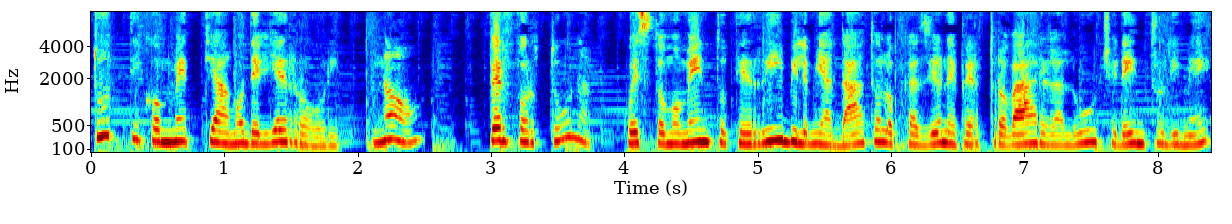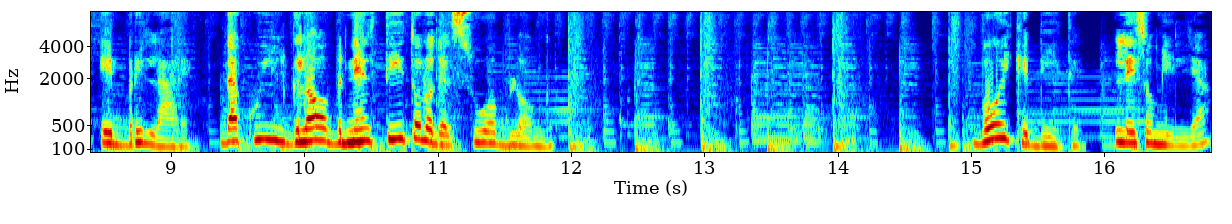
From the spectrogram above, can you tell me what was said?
Tutti commettiamo degli errori, no? Per fortuna, questo momento terribile mi ha dato l'occasione per trovare la luce dentro di me e brillare, da qui il globe nel titolo del suo blog. Voi che dite, le somiglia?.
